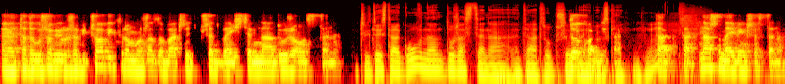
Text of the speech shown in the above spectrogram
e, Tadeuszowi Różewiczowi, którą można zobaczyć przed wejściem na dużą scenę. Czyli to jest ta główna, duża scena teatru przy Dokładnie Daniborskiej. Mhm. Tak, tak. Nasza największa scena.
